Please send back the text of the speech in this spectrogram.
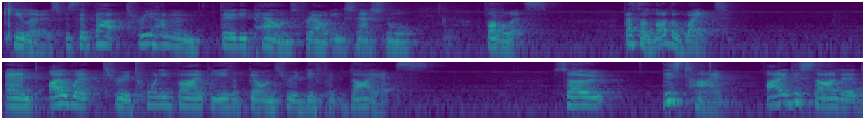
kilos, which is about 330 pounds for our international followers. That's a lot of weight. And I went through 25 years of going through different diets. So this time I decided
